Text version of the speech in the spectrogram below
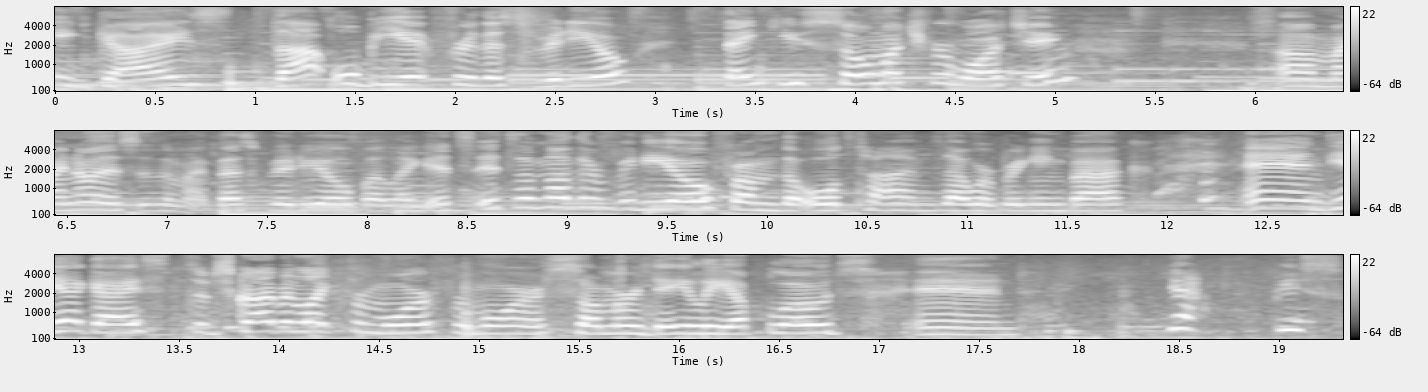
Guys, that will be it for this video. Thank you so much for watching. Um, I know this isn't my best video, but like it's it's another video from the old times that we're bringing back. And yeah, guys, subscribe and like for more for more summer daily uploads. And yeah, peace.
